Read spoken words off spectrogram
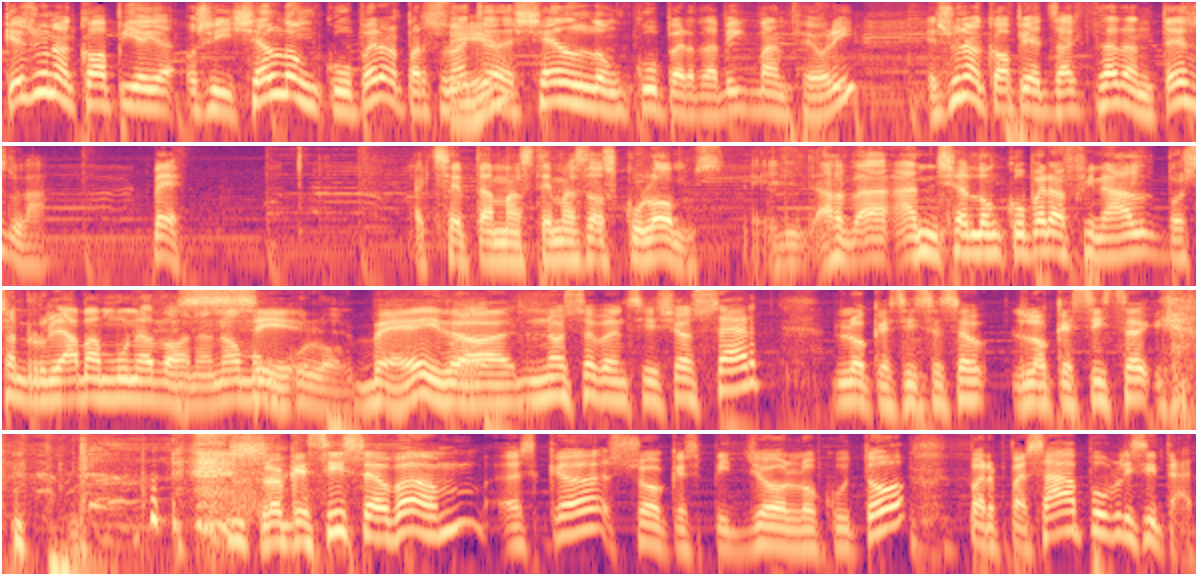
que és una còpia... O sigui, Sheldon Cooper, el personatge Sí. de Sheldon Cooper de Big Bang Theory, és una còpia exacta d'en Tesla. Bé, excepte amb els temes dels coloms. Ell, el, en Sheldon Cooper al final pues, s'enrotllava amb una dona, no amb sí. un colom. Bé, i de, no sabem si això és cert, lo que sí se sab, lo que sí se... lo que sí sabem és que sóc el pitjor locutor per passar a publicitat.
